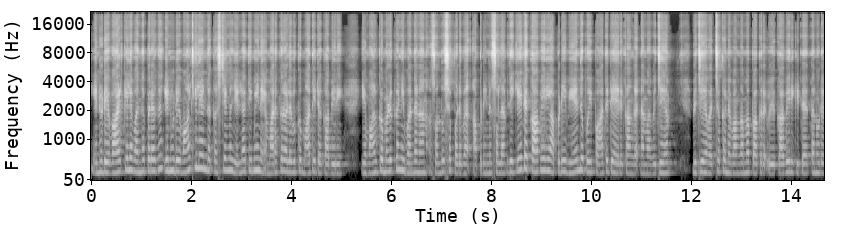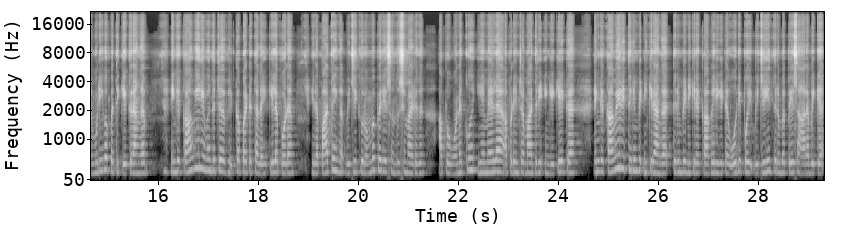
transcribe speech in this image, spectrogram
என்னுடைய வாழ்க்கையில வந்த பிறகு என்னுடைய வாழ்க்கையில இருந்த கஷ்டங்கள் எல்லாத்தையுமே நீ மறக்கிற அளவுக்கு மாத்திட்ட காவேரி. என் வாழ்க்கை முழுக்க நீ வந்த நான் சந்தோஷப்படுவேன் அப்படின்னு சொல்ல. இதை கேட்ட காவேரி அப்படியே வியந்து போய் பார்த்துட்டே இருக்காங்க நம்ம விஜயம். விஜய வச்ச கண்ணு வாங்காம பாக்குற காவேரி கிட்ட தன்னுடைய முடிவை பத்தி கேக்குறாங்க. இங்கே காவேரி வந்துட்டு வெக்கப்பட்டு தலை கீழே போட இதை பார்த்து எங்கள் விஜய்க்கு ரொம்ப பெரிய சந்தோஷமாயிடுது. அப்போ உனக்கும் என் மேலே அப்படின்ற மாதிரி இங்கே கேட்க இங்கே காவேரி திரும்பி நிற்கிறாங்க திரும்பி நிற்கிற காவேரி கிட்ட ஓடி போய் விஜயும் திரும்ப பேச ஆரம்பிக்க.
